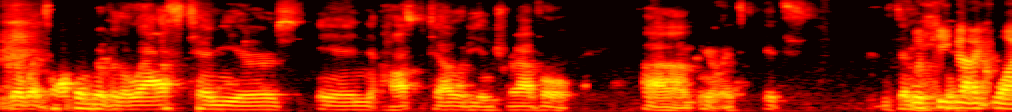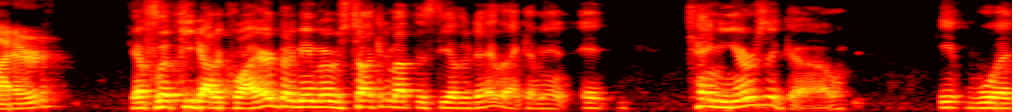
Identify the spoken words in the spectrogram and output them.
you know, what's happened over the last ten years in hospitality and travel, um, you know, it's it's it's Flipkey got acquired. yeah, Flipkey got acquired, but I mean, we was talking about this the other day. Like, I mean, it ten years ago, it would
